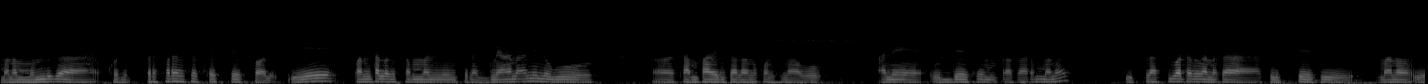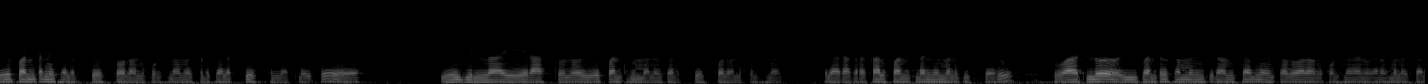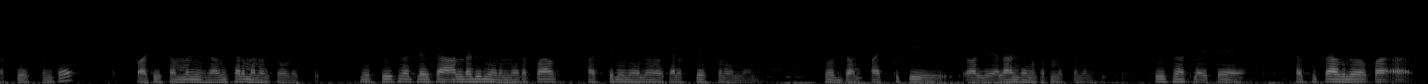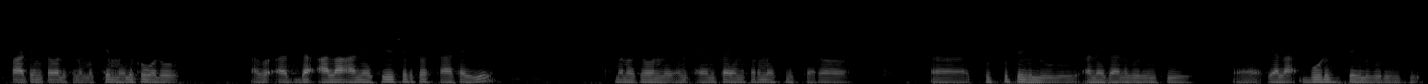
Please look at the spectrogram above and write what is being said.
మనం ముందుగా కొన్ని ప్రిఫరెన్సెస్ సెట్ చేసుకోవాలి. ఏ పంటలకు సంబంధించిన జ్ఞానాన్ని నువ్వు సంపాదించాలనుకుంటున్నావు అనే ఉద్దేశం ప్రకారం మనం ఈ ప్లస్ బటన్ కనుక క్లిక్ చేసి మనం ఏ పంటని సెలెక్ట్ చేసుకోవాలనుకుంటున్నామో ఇక్కడ సెలెక్ట్ చేసుకున్నట్లయితే ఏ జిల్లా ఏ రాష్ట్రంలో ఏ పంటను మనం సెలెక్ట్ చేసుకోవాలనుకుంటున్నాం. ఇలా రకరకాల పంటలన్నీ మనకి ఇచ్చారు. వాటిలో ఈ పంటకు సంబంధించిన అంశాలు నేను చదవాలనుకుంటున్నాను కనుక మనం సెలెక్ట్ చేసుకుంటే వాటికి సంబంధించిన అంశాలు మనం చూడవచ్చు మీరు చూసినట్లయితే ఆల్రెడీ నేను మిరప పత్తిని నేను సెలెక్ట్ చేసుకుని ఉన్నాను. చూద్దాం పత్తికి వాళ్ళు ఎలాంటి ఇన్ఫర్మేషన్ మనకి ఇచ్చారు. చూసినట్లయితే పత్తి సాగులో పా పాటించవలసిన ముఖ్య మెళుకువలు అలా అనే శీర్షికతో స్టార్ట్ అయ్యి మనం చూడండి ఎంత ఇన్ఫర్మేషన్ ఇచ్చారో తుప్పు తెగులు అనే దాని గురించి ఎలా బూడిద తెగులు గురించి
